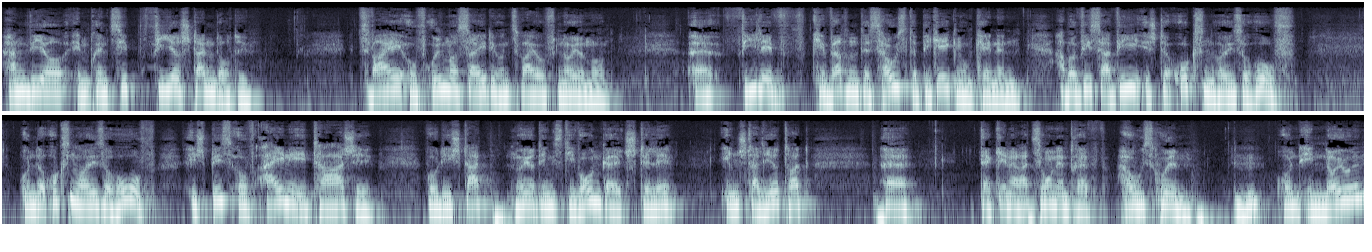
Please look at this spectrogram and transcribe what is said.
haben wir im Prinzip vier Standorte zwei auf Ulmer Seite und zwei auf Neumer. Äh, viele werden das Haus der Begegnung kennen, aber vis-à-vis -vis ist der Ochsenhäuser Hof. Und der Ochsenhäuser Hof ist bis auf eine Etage, wo die Stadt neuerdings die Wohngeldstelle installiert hat, äh, der Generationentreff Haus Ulm. Mhm. Und in Neu-Ulm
